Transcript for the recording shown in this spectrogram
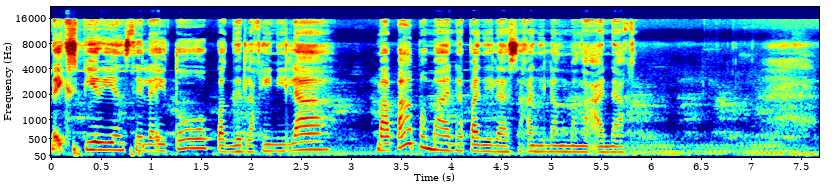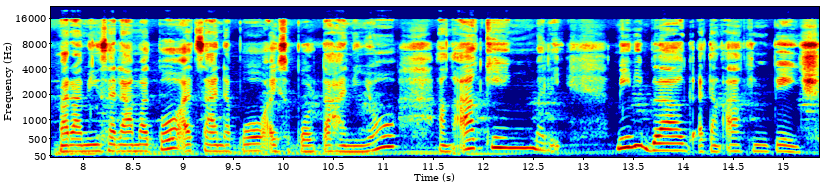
na-experience nila ito, paglaki nila, mapapamana pa nila sa kanilang mga anak. Maraming salamat po at sana po ay suportahan ninyo ang aking mali, mini vlog at ang aking page.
